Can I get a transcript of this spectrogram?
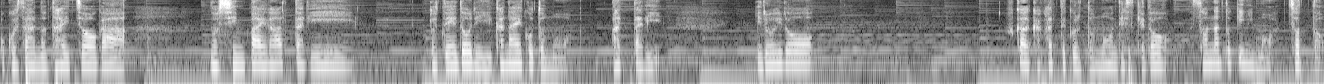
お子さんの体調がの心配があったり予定通りにいかないこともあったりいろいろ負荷がかかってくると思うんですけどそんな時にもちょっと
